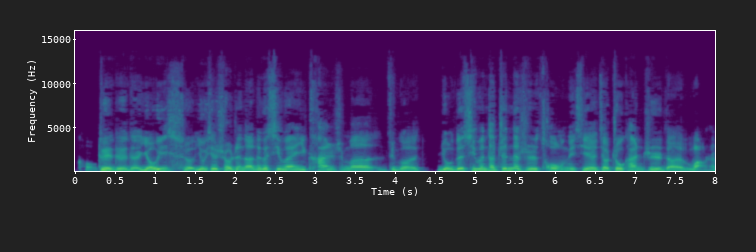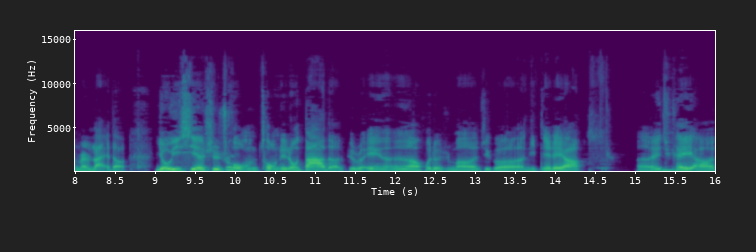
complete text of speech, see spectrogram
扣。对对对，有一时有些时候真的那个新闻一看什么这个有的新闻它真的是从那些叫周刊制的网上面来的，有一些是从从这种大的，比如说 A N N 啊或者什么这个 n i t e l 啊，呃 HK 啊，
